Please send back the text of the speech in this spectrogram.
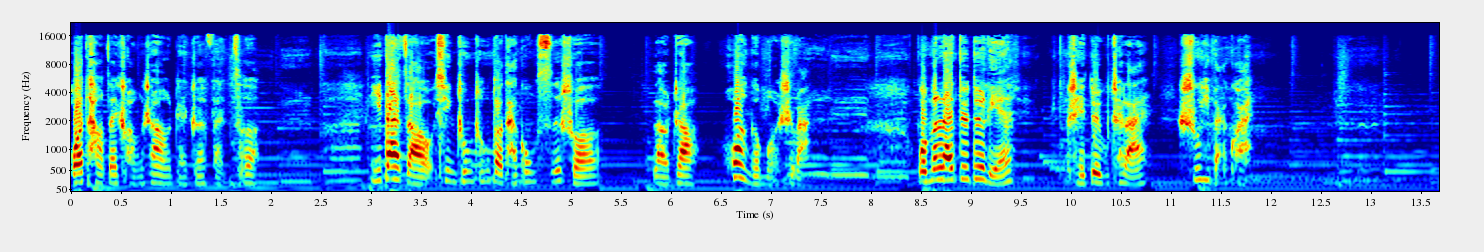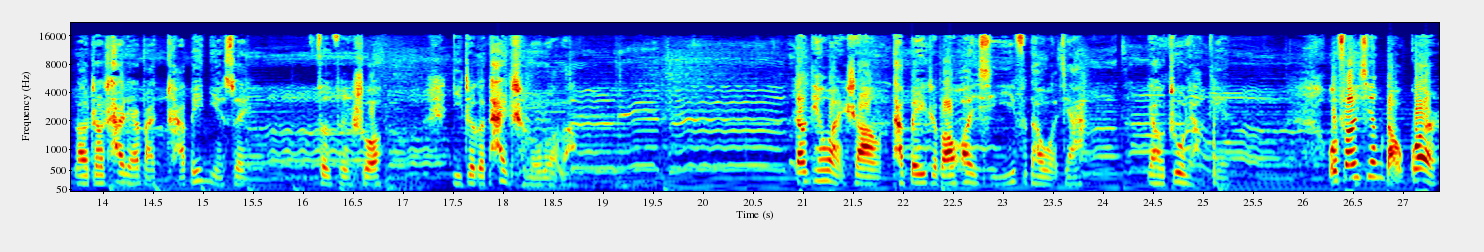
我躺在床上辗转反侧，一大早兴冲冲到他公司说：“老赵，换个模式吧，我们来对对联，谁对不出来输一百块。”老赵差点把茶杯捏碎，愤愤说：“你这个太赤裸裸了。”当天晚上，他背着包换洗衣服到我家，要住两天。我翻箱倒柜儿，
